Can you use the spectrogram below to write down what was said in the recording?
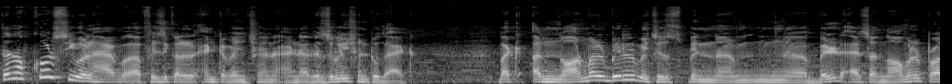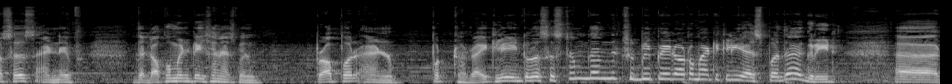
then of course you will have a physical intervention and a resolution to that. But a normal bill which has been um, uh, billed as a normal process and if the documentation has been proper and put rightly into the system, then it should be paid automatically as per the agreed uh,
